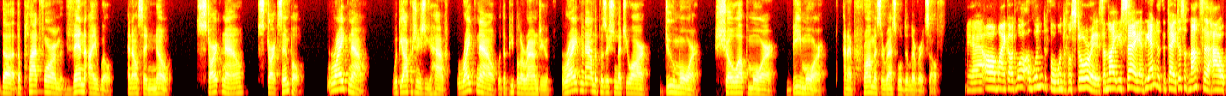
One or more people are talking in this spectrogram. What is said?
the the platform, then I will. And I'll say, no, start now, start simple. Right now, with the opportunities you have, right now, with the people around you, right now in the position that you are, do more, show up more, be more. And I promise the rest will deliver itself. Yeah. Oh my God. What a wonderful, wonderful stories. And like you say, at the end of the day, it doesn't matter how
